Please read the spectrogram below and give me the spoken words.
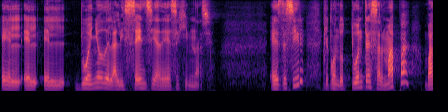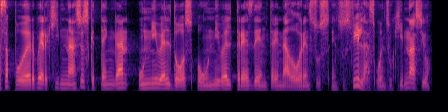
el dueño de la licencia de ese gimnasio. Es decir, que cuando tú entres al mapa vas a poder ver gimnasios que tengan un nivel 2 o un nivel 3 de entrenador en sus, en sus filas o en su gimnasio.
